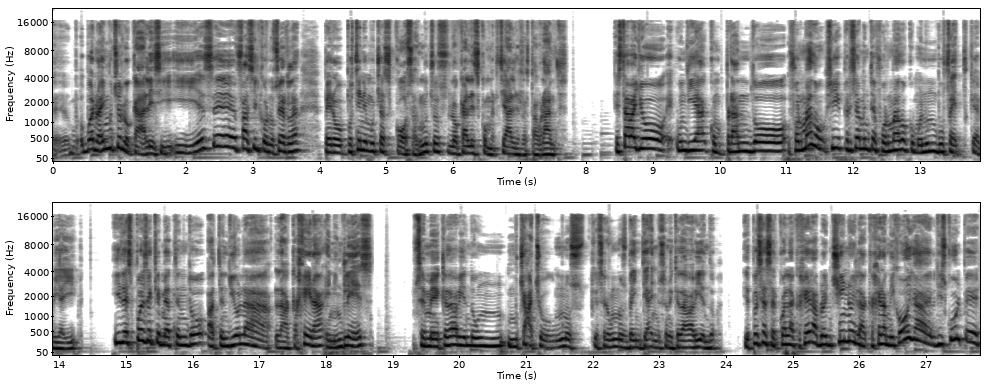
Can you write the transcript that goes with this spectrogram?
eh, bueno, hay muchos locales y, es eh, fácil conocerla, pero pues tiene muchas cosas, muchos locales comerciales, restaurantes. Estaba yo eh, un día comprando, formado, sí, precisamente formado como en un buffet que había ahí. Y después de que me atendió, atendió la, la cajera en inglés, se me quedaba viendo un muchacho, unos, que serán unos 20 años, se me quedaba viendo. Y después se acercó a la cajera, habló en chino y la cajera me dijo, oiga, disculpe,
